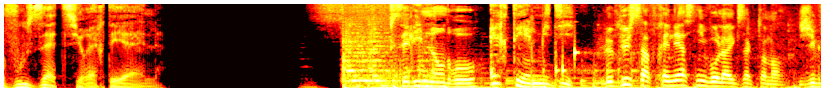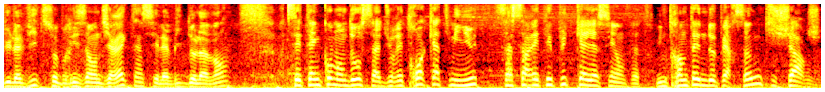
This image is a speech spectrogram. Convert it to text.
vous êtes sur RTL. Céline Landreau. RTL Midi. Le bus a freiné à ce niveau-là exactement. J'ai vu la vitre se briser en direct, hein, c'est la vitre de l'avant. C'était un commando, ça a duré 3-4 minutes, ça s'arrêtait plus de caillasser en fait. Une trentaine de personnes qui chargent.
